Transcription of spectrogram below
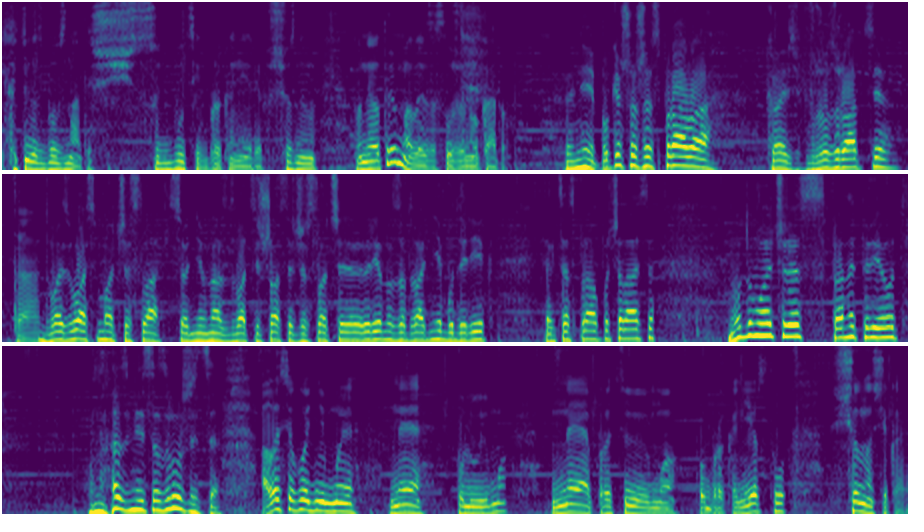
І хотілося б знати судьбу цих браконьєрів. Що з ними? Вони отримали заслужену кару? Ні, поки що ще справа кажуть, в розробці. Так. 28 числа, сьогодні у нас 26 число, чи рівно за два дні буде рік, як ця справа почалася. Ну, думаю, через певний період у нас місяць зрушиться. Але сьогодні ми не полюємо, не працюємо по браконьєрству. Що нас чекає?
